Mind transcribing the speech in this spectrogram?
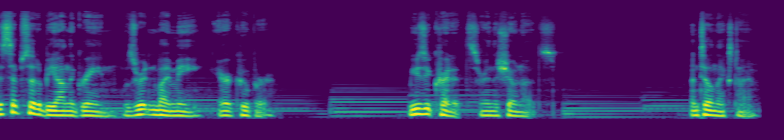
This episode of Beyond the Green was written by me, Eric Cooper. Music credits are in the show notes. Until next time.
